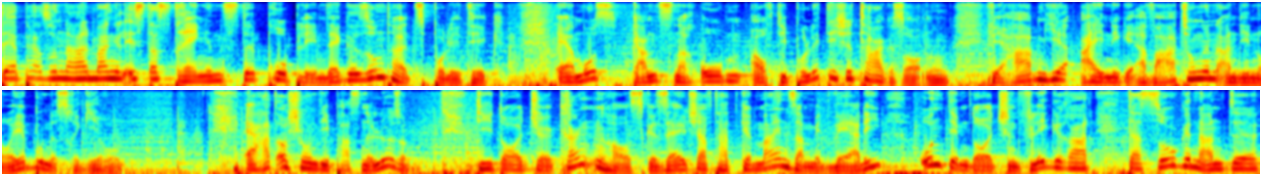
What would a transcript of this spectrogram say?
der Personalmangel ist das drängendste Problem der Gesundheitspolitik. Er muss ganz nach oben auf die politische Tagesordnung. Wir haben hier einige Erwartungen an die neue Bundesregierung. Er hat auch schon die passende Lösung. Die Deutsche Krankenhausgesellschaft hat gemeinsam mit Verdi und dem Deutschen Pflegerat das sogenannte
